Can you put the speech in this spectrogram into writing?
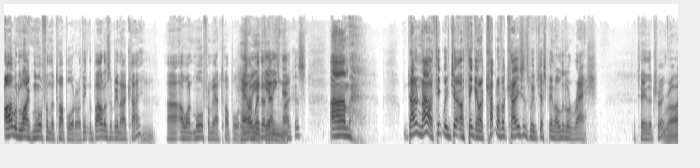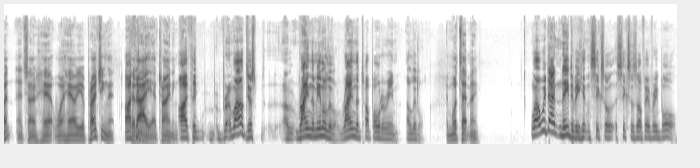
I would like more from the top order. I think the bowlers have been okay. Uh, I want more from our top order. How so are you whether getting that's that? focus, um, don't know. I think we've. Ju- I think on a couple of occasions we've just been a little rash. To tell you the truth, Right. And so how how are you approaching that I think- today at training? I think. Well, just uh, rein them in a little. Rein the top order in a little. And what's that mean? Well, we don't need to be hitting six or sixes off every ball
